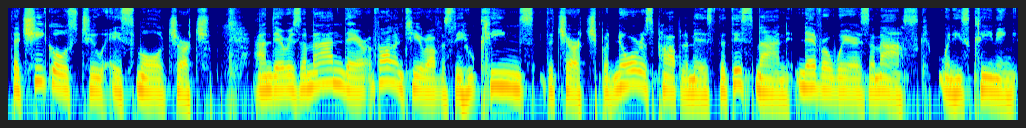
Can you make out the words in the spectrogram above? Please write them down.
that she goes to a small church and there is a man there, a volunteer obviously, who cleans the church. But Nora's problem is that this man never wears a mask when he's cleaning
